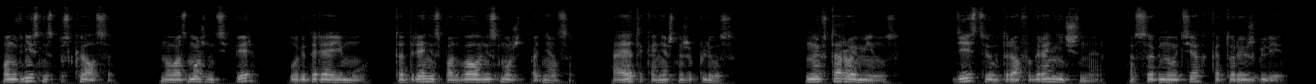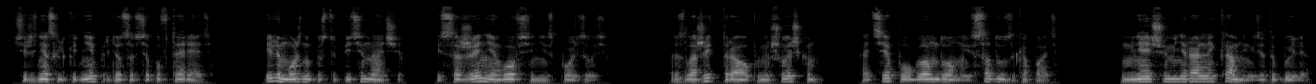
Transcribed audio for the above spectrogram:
Он вниз не спускался, но, возможно, теперь, благодаря ему, та дрянь из подвала не сможет подняться, а это, конечно же, плюс. Ну и второй минус. Действие у трав ограниченное, особенно у тех, которые жгли. Через несколько дней придется все повторять. Или можно поступить иначе, и сожжение вовсе не использовать. Разложить траву по мешочкам, а те по углам дома и в саду закопать. У меня еще минеральные камни где-то были,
